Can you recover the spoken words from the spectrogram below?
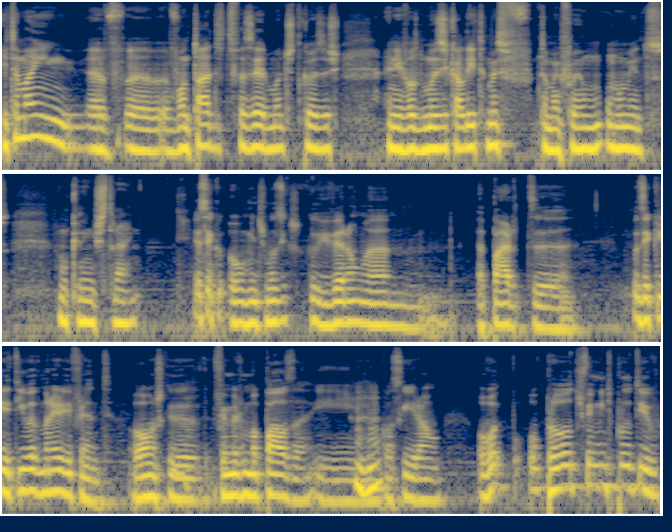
E também a, a, vontade de fazer montes de coisas a nível de música ali também, também foi um, um momento um bocadinho estranho. Eu sei que houve muitos músicos que viveram a, a parte, vou dizer, criativa de maneira diferente. Ou uns que foi mesmo uma pausa e uhum. não conseguiram. Ou, ou, para outros foi muito produtivo.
